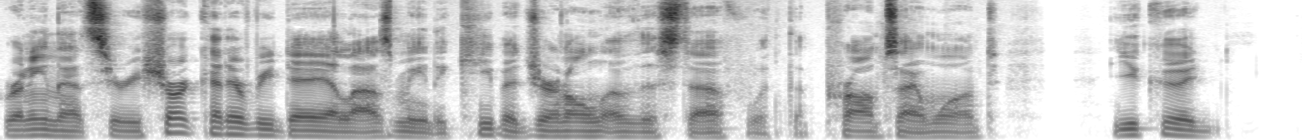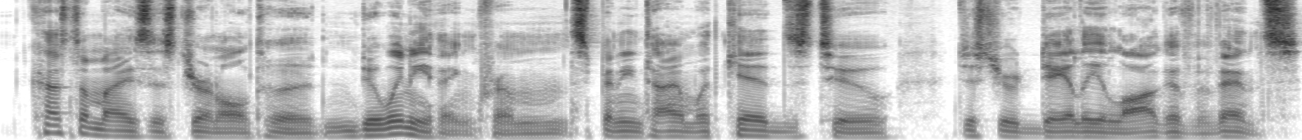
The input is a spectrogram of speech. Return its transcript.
running that Siri shortcut every day allows me to keep a journal of this stuff with the prompts I want. You could customize this journal to do anything from spending time with kids to just your daily log of events.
